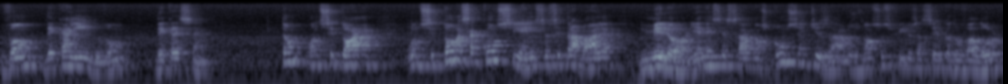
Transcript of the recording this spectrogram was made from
vão decaindo, vão decrescendo. Então, quando se torna, quando se toma essa consciência, se trabalha melhor. E é necessário nós conscientizarmos os nossos filhos acerca do valor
